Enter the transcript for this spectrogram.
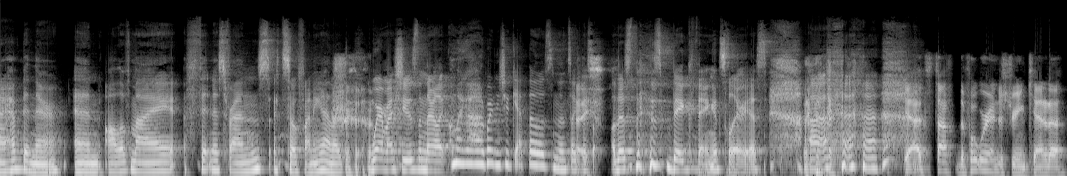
I have been there, and all of my fitness friends, it's so funny. I like wear my shoes, and they're like, "Oh my god, where did you get those?" And it's like nice. this, this, this big thing. It's hilarious. Uh, yeah, it's tough. The footwear industry in Canada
